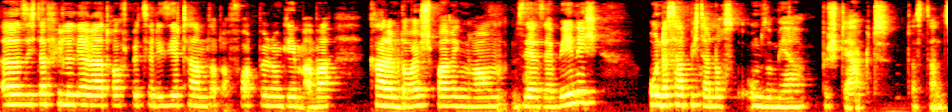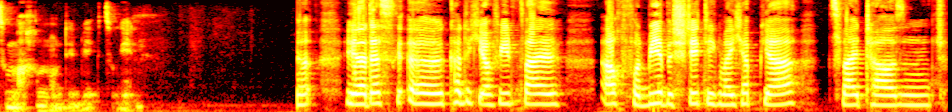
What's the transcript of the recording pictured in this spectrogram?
äh, sich da viele Lehrer darauf spezialisiert haben, dort auch Fortbildung geben, aber gerade im deutschsprachigen Raum sehr, sehr wenig. Und das hat mich dann noch umso mehr bestärkt, das dann zu machen und den Weg zu gehen. Ja, das äh, kann ich auf jeden Fall auch von mir bestätigen, weil ich habe ja 2008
